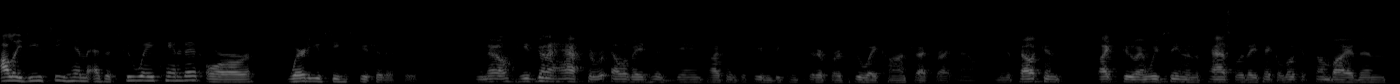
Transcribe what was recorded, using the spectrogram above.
Ali, do you see him as a two way candidate, or where do you see his future this season? You know, he's going to have to elevate his game to, I think, just even be considered for a two way contract right now. I mean, the Pelicans like to, and we've seen in the past where they take a look at somebody, then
